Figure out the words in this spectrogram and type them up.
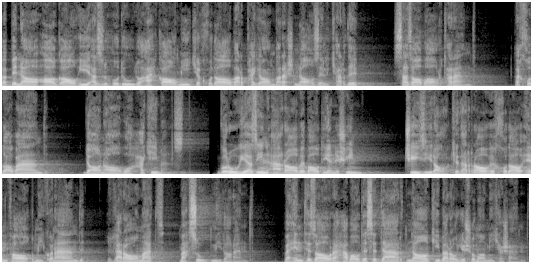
و به ناآگاهی از حدود و احکامی که خدا بر پیامبرش نازل کرده سزاوارترند و خداوند دانا و حکیم است. گروهی از این اعراب بادی نشین چیزی را که در راه خدا انفاق می کنند غرامت محسوب می دارند و انتظار حوادث دردناکی برای شما می کشند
